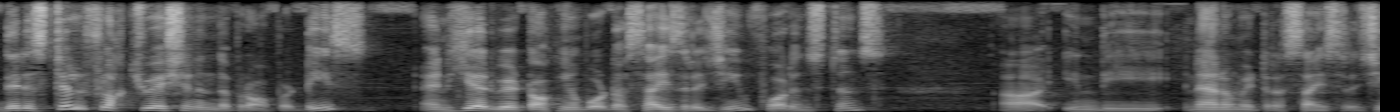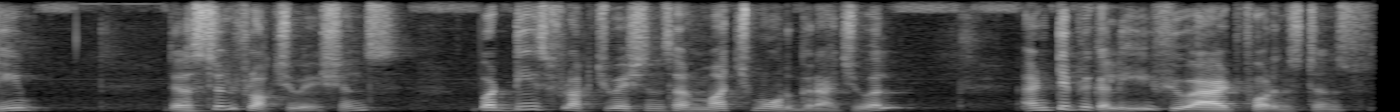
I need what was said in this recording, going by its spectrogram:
there is still fluctuation in the properties and here we are talking about a size regime for instance uh, in the nanometer size regime. There are still fluctuations, but these fluctuations are much more gradual and typically if you add for instance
